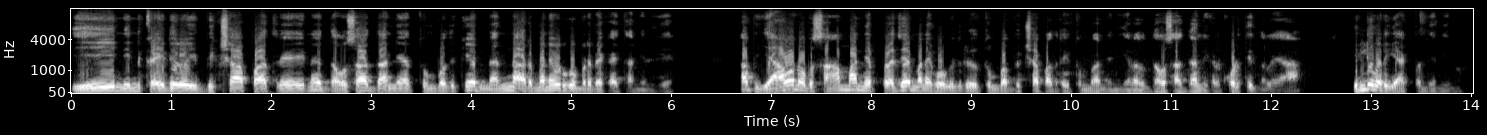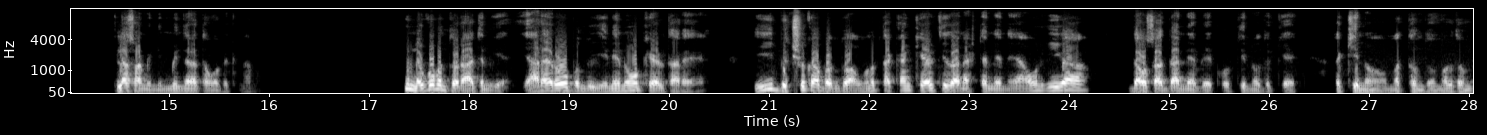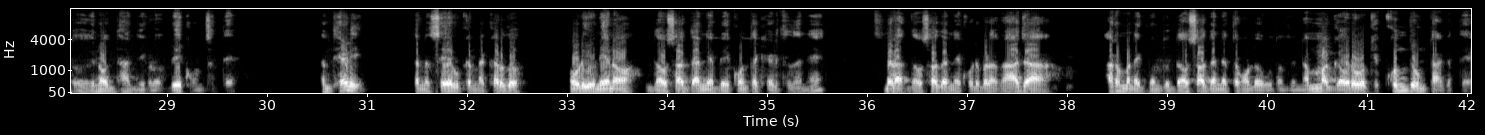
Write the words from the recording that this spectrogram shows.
ಈ ನಿನ್ ಕೈಲಿರೋ ಈ ಭಿಕ್ಷಾ ಪಾತ್ರೆನ ದವಸ ಧಾನ್ಯ ತುಂಬೋದಕ್ಕೆ ನನ್ನ ಅರಮನೆವರೆಗೂ ಬರ್ಬೇಕಾಯ್ತಾ ನಿನಗೆ? ಅಪ್ಪ ಯಾವನೊಬ್ಬ ಸಾಮಾನ್ಯ ಪ್ರಜೆ ಮನೆಗೆ ಹೋಗಿದ್ರು, ಇದು ತುಂಬಾ ಭಿಕ್ಷಾ ಪಾತ್ರೆಗೆ ತುಂಬಾ ನಿನ್ಗೆ ಏನಾದ್ರು ದವಸ ಧಾನ್ಯಗಳು ಕೊಡ್ತಿದ್ನಲ್ಲಯ್ಯ ಇಲ್ಲಿವರೆಗೆ ಯಾಕೆ ಬಂದೆ ನೀನು? ಇಲ್ಲ ಸ್ವಾಮಿ, ನಿಮ್ಮಿಂದನೇ ತಗೋಬೇಕು ನಾನು. ನಗು ಬಂತು ರಾಜನ್ಗೆ. ಯಾರ್ಯಾರೋ ಬಂದು ಏನೇನೋ ಕೇಳ್ತಾರೆ. ಈ ಭಿಕ್ಷುಕ ಬಂದು ಅವನು ತಕ್ಕಂಗೆ ಕೇಳ್ತಿದ್ದಾನೆ ಅಷ್ಟೇನೇನೆ. ಅವನಿಗೀಗ ದವಸ ಧಾನ್ಯ ಬೇಕು, ತಿನ್ನೋದಕ್ಕೆ ಅಕ್ಕಿನೋ, ಮತ್ತೊಂದು, ಮರದೊಂದು, ಏನೋ ಧಾನ್ಯಗಳು ಬೇಕು ಅನ್ಸುತ್ತೆ. ಅಂತ ಹೇಳಿ ತನ್ನ ಸೇವಕರನ್ನ ಕರೆದು, ನೋಡಿ, ಇವನೇನೋ ದವಸ ಧಾನ್ಯ ಬೇಕು ಅಂತ ಕೇಳ್ತಿದ್ದಾನೆ. ಬೇಡ ದವಸ ಧಾನ್ಯ ಕೊಡಬೇಡ ರಾಜ ಅರಮನೆಗೆ ಬಂದು ದವಸ ಧಾನ್ಯ ತಗೊಂಡು ಹೋಗುದಂದ್ರೆ ನಮ್ಮ ಗೌರವಕ್ಕೆ ಕುಂದು ಉಂಟಾಗತ್ತೆ.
